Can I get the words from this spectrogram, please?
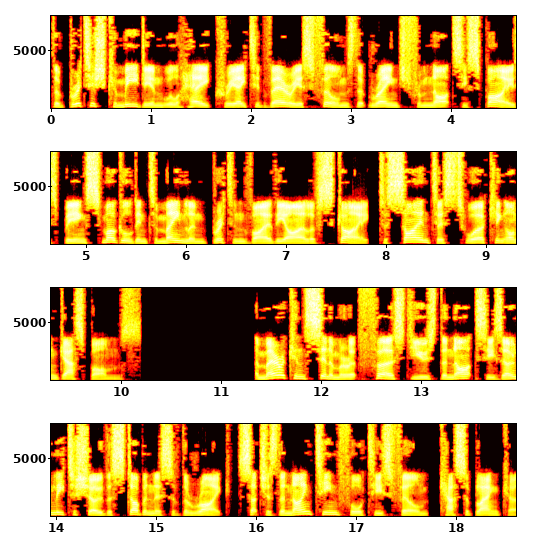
The British comedian Will Hay created various films that ranged from Nazi spies being smuggled into mainland Britain via the Isle of Skye, to scientists working on gas bombs. American cinema at first used the Nazis only to show the stubbornness of the Reich, such as the 1940s film, Casablanca.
